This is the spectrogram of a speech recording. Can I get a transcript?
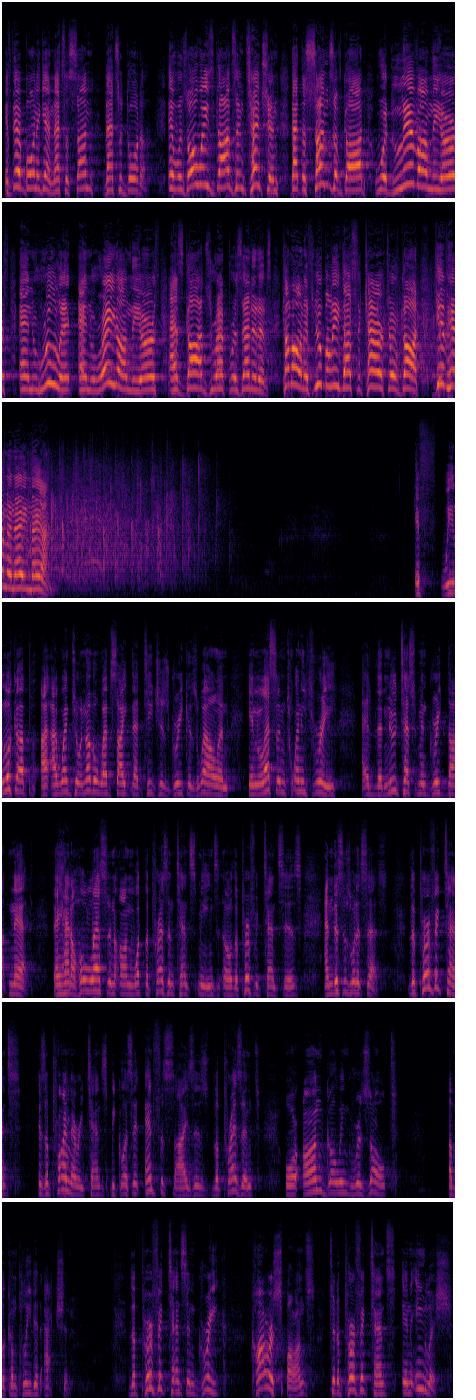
If they're born again, that's a son, that's a daughter. It was always God's intention that the sons of God would live on the earth and rule it and reign on the earth as God's representatives. Come on, if you believe that's the character of God, give him an amen. If we look up, I, I, went to another website that teaches Greek as well, and in lesson 23 at the New Testament Greek.net, they had a whole lesson on what the present tense means, or the perfect tense is, and this is what it says. The perfect tense is a primary tense because it emphasizes the present or ongoing result of a completed action. The perfect tense in Greek corresponds to the perfect tense in English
